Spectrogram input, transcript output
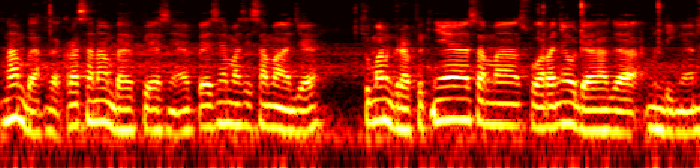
nambah nggak kerasa nambah FPS nya FPS nya masih sama aja cuman grafiknya sama suaranya udah agak mendingan.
